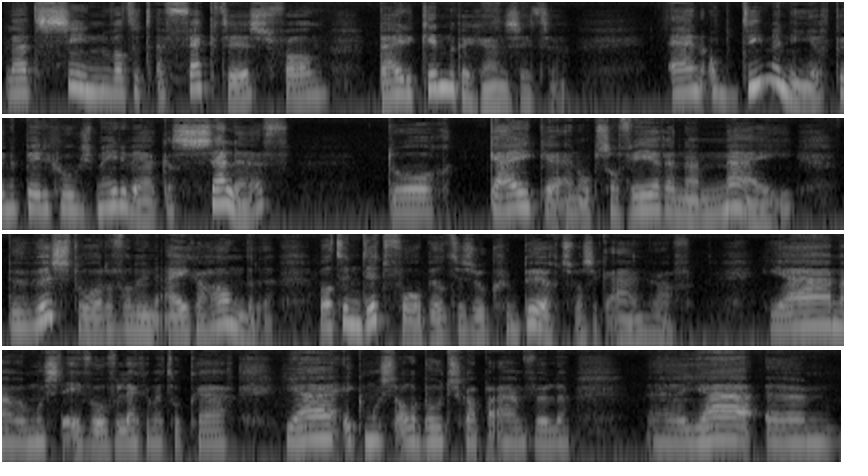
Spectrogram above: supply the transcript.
laat zien wat het effect is van bij de kinderen gaan zitten. En op die manier kunnen pedagogisch medewerkers zelf, door kijken en observeren naar mij, bewust worden van hun eigen handelen. Wat in dit voorbeeld is ook gebeurd, zoals ik aangaf. Ja, maar we moesten even overleggen met elkaar. Ja, ik moest alle boodschappen aanvullen. Uh, ja, um,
